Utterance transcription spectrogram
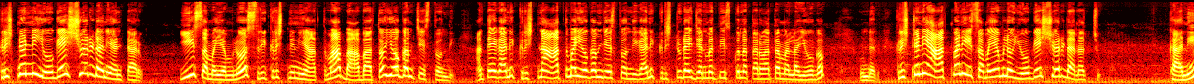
కృష్ణుణ్ణి యోగేశ్వరుడని అంటారు. ఈ సమయంలో శ్రీకృష్ణుని ఆత్మ బాబాతో యోగం చేస్తోంది. అంతేగాని కృష్ణ ఆత్మ యోగం చేస్తోంది. కానీ కృష్ణుడై జన్మ తీసుకున్న తర్వాత మళ్ళీ యోగం ఉండదు. కృష్ణుని ఆత్మని ఈ సమయంలో యోగేశ్వరుడు అనొచ్చు. కానీ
